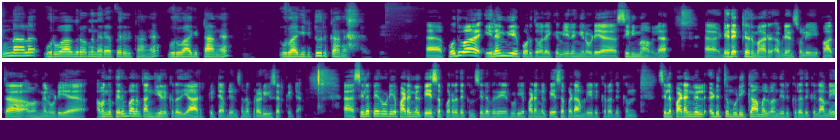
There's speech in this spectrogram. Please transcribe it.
என்னால் உருவாகுறவங்க நிறைய பேர் இருக்காங்க உருவாகிட்டாங்க. உருவாகிக்கிட்டும் இருக்காங்க. பொதுவாக இலங்கையை பொறுத்த வரைக்கும் இலங்கையினுடைய சினிமாவில் டிரெக்டர்மார் அப்படின்னு சொல்லி பார்த்தா அவங்களுடைய அவங்க பெரும்பாலும் தங்கி இருக்கிறது யார்கிட்ட அப்படின்னு சொன்னால் ப்ரொடியூசர் கிட்ட. அஹ், சில பேருடைய படங்கள் பேசப்படுறதுக்கும் சில பேருடைய படங்கள் பேசப்படாமல் இருக்கிறதுக்கும் சில படங்கள் எடுத்து முடிக்காமல் வந்து இருக்கிறதுக்கு எல்லாமே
